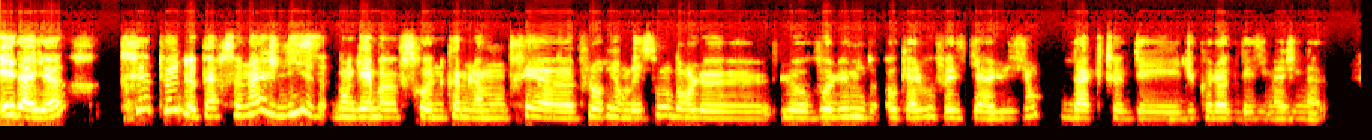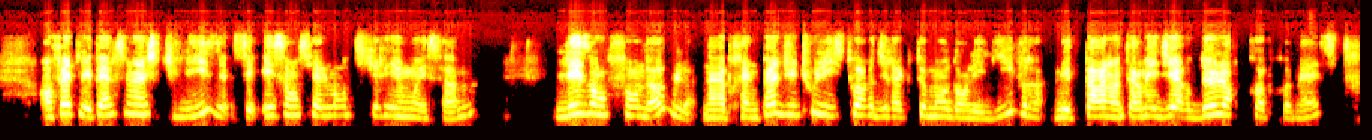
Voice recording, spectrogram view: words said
Et d'ailleurs, très peu de personnages lisent dans Game of Thrones, comme l'a montré euh, Florian Besson dans le, volume auquel vous faisiez allusion, d'acte du colloque des Imaginales. En fait, les personnages qui lisent, c'est essentiellement Tyrion et Sam. Les enfants nobles n'apprennent pas du tout l'histoire directement dans les livres, mais par l'intermédiaire de leur propre maître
